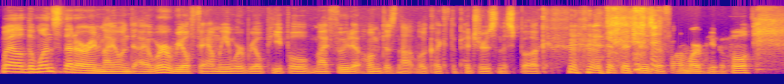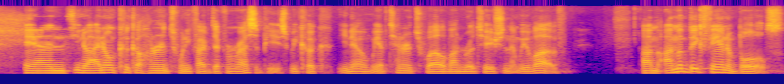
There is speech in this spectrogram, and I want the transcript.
Well, the ones that are in my own diet, we're a real family, we're real people. My food at home does not look like the pictures in this book. the pictures are far more beautiful. And, you know, I don't cook 125 different recipes. We cook, you know, we have 10 or 12 on rotation that we love. Um, I'm a big fan of bowls.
